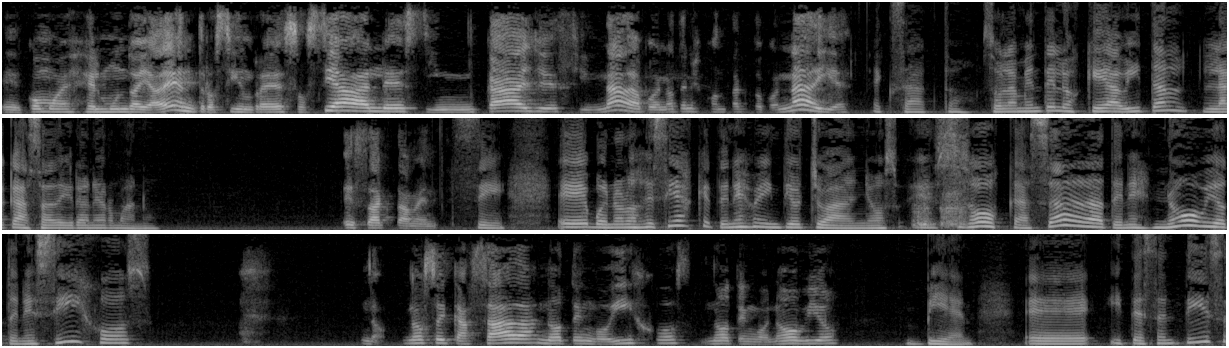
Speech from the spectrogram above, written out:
eh, cómo es el mundo ahí adentro, sin redes sociales, sin calles, sin nada, porque no tenés contacto con nadie. Exacto, solamente los que habitan la casa de Gran Hermano. Exactamente. Sí. Eh, bueno, nos decías que tenés 28 años. Eh, ¿Sos casada? ¿Tenés novio? ¿Tenés hijos? No, no soy casada, no tengo hijos, no tengo novio. Bien. Eh, y te sentís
